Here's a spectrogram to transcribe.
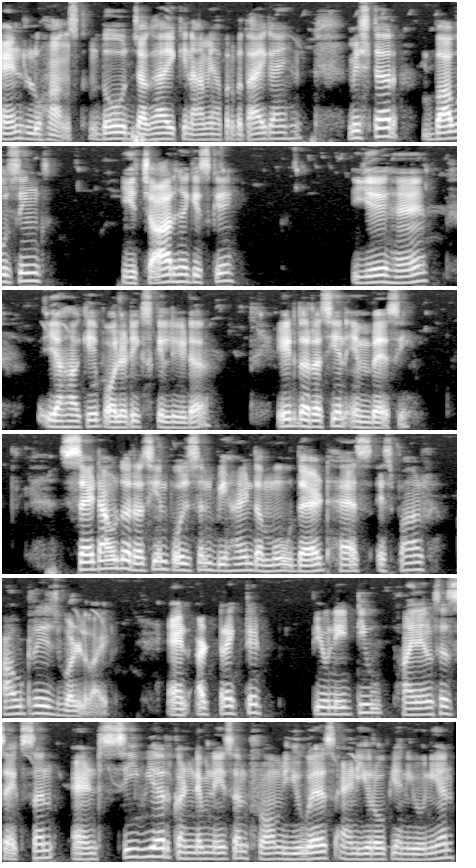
and Luhansk दो जगह के नाम यहाँ पर बताए गए हैं। मिस्टर बाबू सिंह ये चार्ज हैं किसके? ये हैं यहाँ के पॉलिटिक्स के leader at the Russian embassy set out the Russian position behind the move that has spark outreach world wide and attracted punitive financial section and severe condemnation from US and European Union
